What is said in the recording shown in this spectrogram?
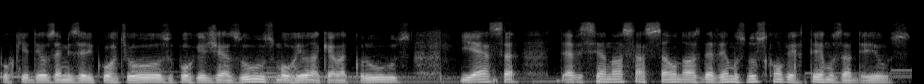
porque Deus é misericordioso, porque Jesus morreu naquela cruz. E essa deve ser a nossa ação, nós devemos nos convertermos a Deus,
